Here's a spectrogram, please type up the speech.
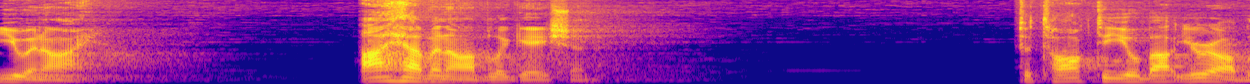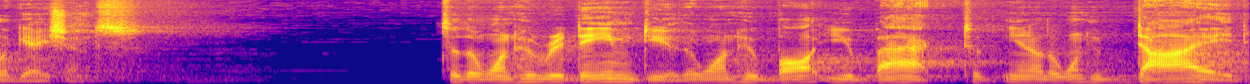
you and I. I have an obligation to talk to you about your obligations to the one who redeemed you, the one who bought you back, to you know, the one who died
